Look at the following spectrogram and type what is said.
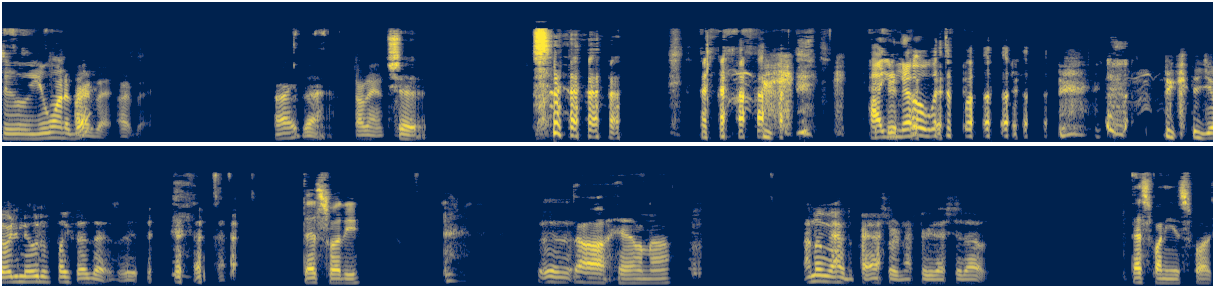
Do you want to bet? Alright, bet. Alright, bet. All right, bet. Start answering. Shit. How you know what the fuck? because you already know who the fuck says that shit. That's funny. Uh, Oh hell no. I don't even have the password and I figured that shit out. That's funny as fuck.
